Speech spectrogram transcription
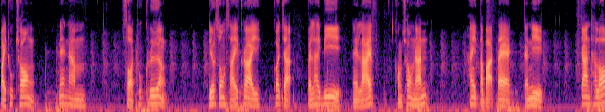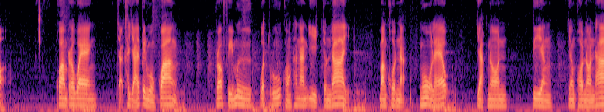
ไปทุกช่อง แนะนำสอดทุกเรื่อง เดี๋ยวสงสัยใคร ก็จะไปไล่บี้ในไลฟ์ของช่องนั้น ให้ตะบะแตกกันอีก การทะเลาะ ความระแวงจะขยายเป็นวงกว้าง เพราะฝีมืออวดรู้ของทนานอีกจนได้ บางคนน่ะ โง่แล้ว อยากนอนเตียงยังพอนอนได้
